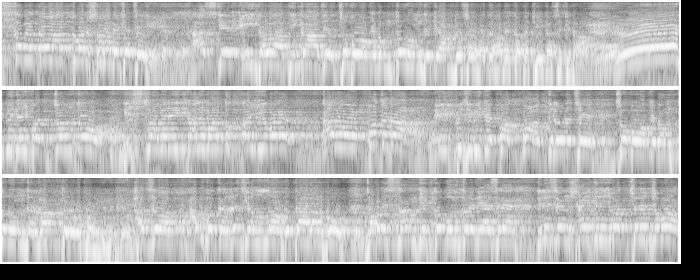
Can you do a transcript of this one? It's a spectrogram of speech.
ইসলামের দাওয়াত দেওয়ার সুযোগ এসেছে। আজকের এই দাওয়াতি কাজে যুবক এবং তরুণদেরকে অগ্রসর হতে হবে কথা ঠিক আছে কিনা? এই পর্যন্ত ইসলামের এই কালেমা তো পতাকা এই পৃথিবীতে পথ পথ তুলে উঠেছে যুবক এবং তরুণদের রক্তের উপরে। হজরত আবু বকর রাদিয়াল্লাহু তাআলা যখন ইসলামকে কবুল করে নিয়েছিলেন তিনি ছিলেন 37 বছরের যুবক।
